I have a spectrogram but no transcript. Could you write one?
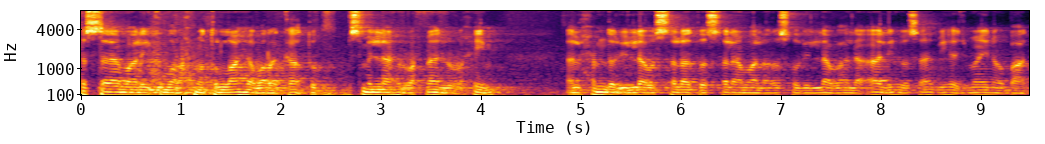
السلام عليكم ورحمة الله وبركاته بسم الله الرحمن الرحيم الحمد لله والصلاة والسلام على رسول الله وعلى آله وصحبه أجمعين وبعد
